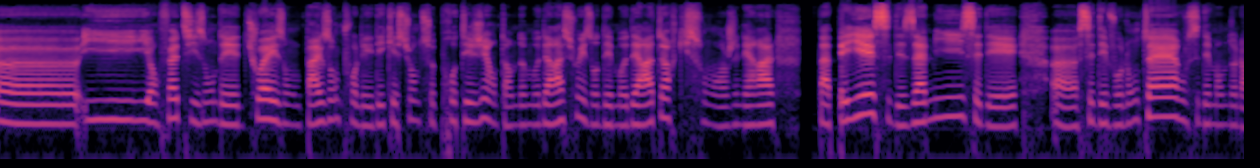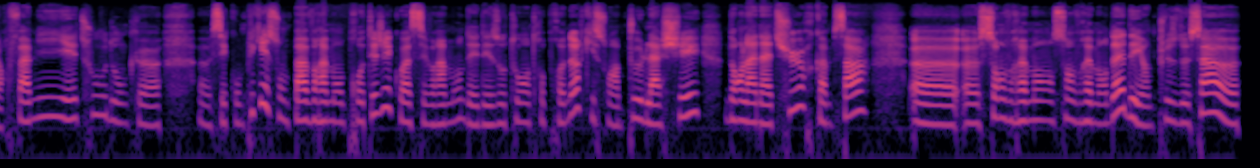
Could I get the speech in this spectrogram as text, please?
Ils, en fait, ils ont des, tu vois, ils ont, par exemple, pour les, les questions de se protéger en termes de modération, ils ont des modérateurs qui sont en général pas payés, c'est des amis, c'est des, euh, des volontaires ou c'est des membres de leur famille et tout. Donc, euh, euh, c'est compliqué. Ils sont pas vraiment protégés, quoi. C'est vraiment des, des auto-entrepreneurs qui sont un peu lâchés dans la nature, comme ça, sans vraiment, sans vraiment d'aide. Et en plus de ça,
